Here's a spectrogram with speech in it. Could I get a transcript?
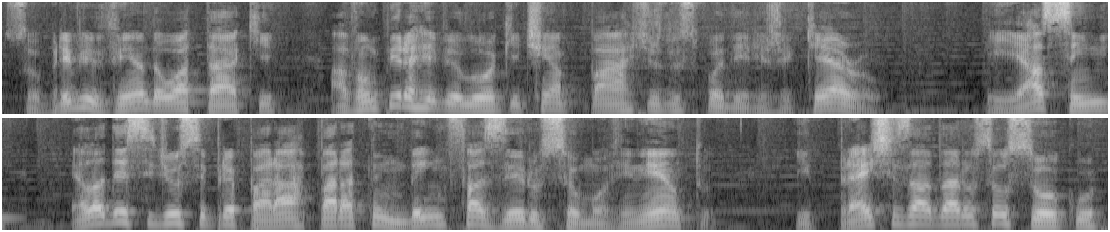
Sobrevivendo ao ataque, a vampira revelou que tinha partes dos poderes de Carol, e assim, ela decidiu se preparar para também fazer o seu movimento, e prestes a dar o seu soco,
